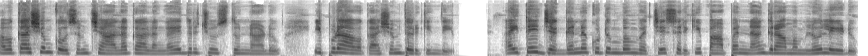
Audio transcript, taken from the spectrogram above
అవకాశం కోసం చాలా కాలంగా ఎదురుచూస్తున్నాడు. ఇప్పుడు అవకాశం దొరికింది. అయితే జగ్గన్న కుటుంబం వచ్చేసరికి పాపన్న గ్రామంలో లేడు.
